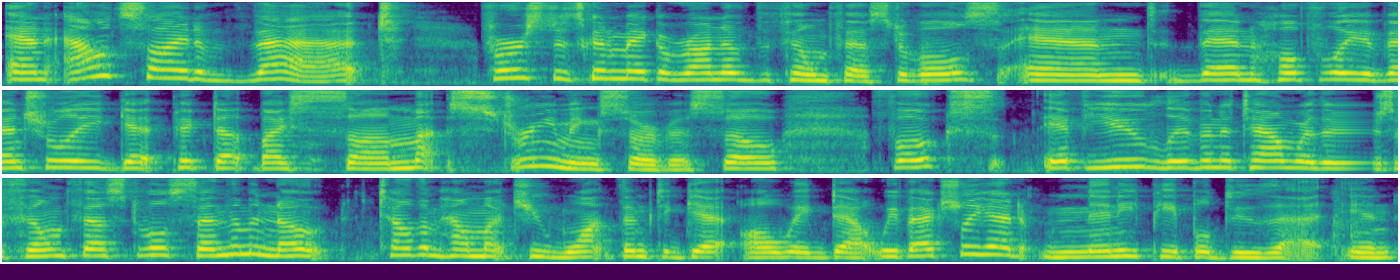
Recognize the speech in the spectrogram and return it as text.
And outside of that, First, it's going to make a run of the film festivals and then hopefully eventually get picked up by some streaming service. So, folks, if you live in a town where there's a film festival, send them a note. Tell them how much you want them to get all wigged out. We've actually had many people do that in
